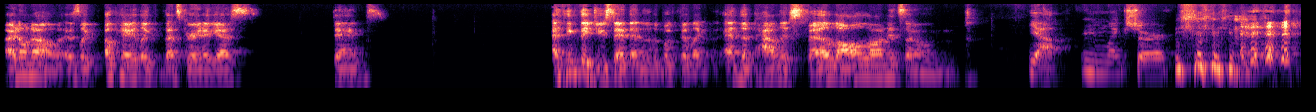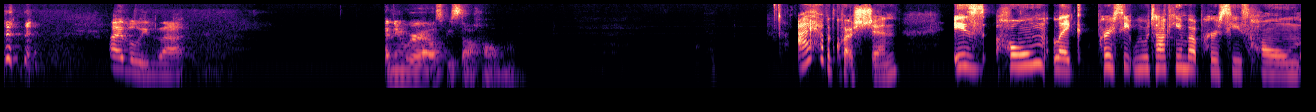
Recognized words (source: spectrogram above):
I don't know. It's like, okay, like that's great, I guess. Thanks. I think they do say at the end of the book that like, and the palace fell all on its own. Yeah, mm, like sure. I believe that. Anywhere else we saw home. I have a question. Is home like Percy? We were talking about Percy's home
